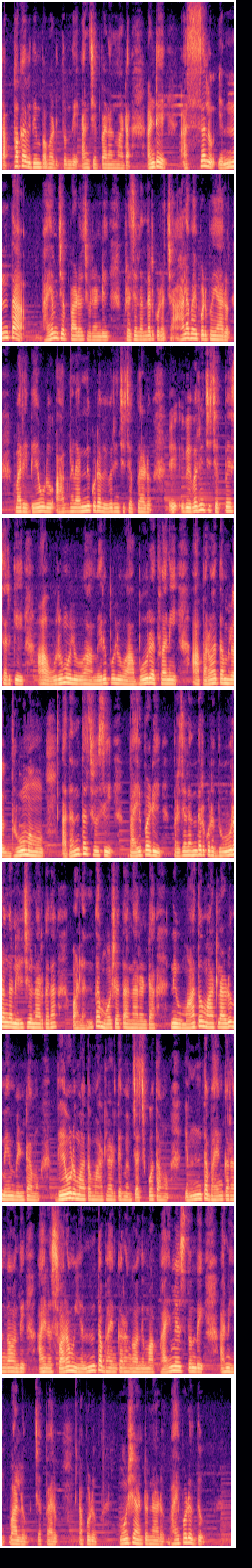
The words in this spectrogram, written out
తప్పక విధింపబడుతుంది అని చెప్పాడనమాట. అంటే అస్సలు ఎంత భయం చెప్పాడో చూడండి. ప్రజలందరూ కూడా చాలా భయపడిపోయారు. మరి దేవుడు ఆజ్ఞలన్నీ కూడా వివరించి చెప్పాడు. వివరించి చెప్పేసరికి ఆ ఉరుములు ఆ మెరుపులు ఆ బూరధ్వని ఆ పర్వతంలో ధూమము అదంతా చూసి భయపడి ప్రజలందరూ కూడా దూరంగా నిలిచి ఉన్నారు కదా. వాళ్ళంతా మోషత అన్నారంట. నీవు మాతో మాట్లాడు మేము వింటాము. దేవుడు మాతో మాట్లాడితే మేము చచ్చిపోతాము. ఎంత భయంకరంగా ఉంది. ఆయన స్వరం ఎంత భయంకరంగా ఉంది. మాకు భయం వేస్తుంది అని వాళ్ళు చెప్పారు. అప్పుడు మోషే అంటున్నాడు భయపడొద్దు.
